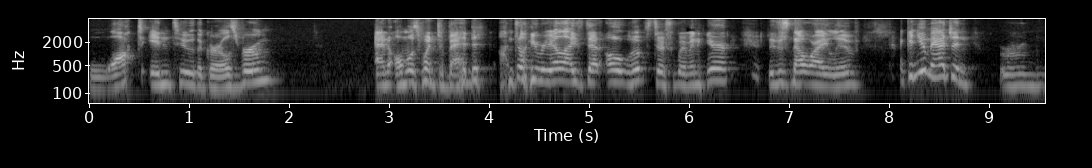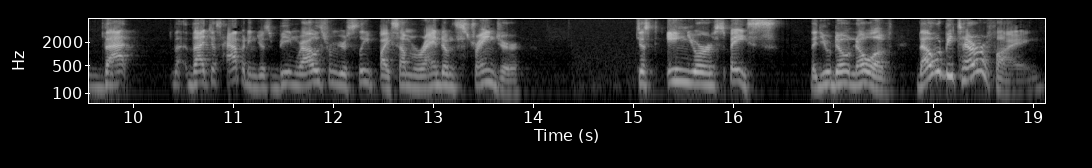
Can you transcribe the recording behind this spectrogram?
walked into the girls' room and almost went to bed until he realized that oh whoops there's women here. This is not where i live. And can you imagine that that just happening just being roused from your sleep by some random stranger just in your space that you don't know of? That would be terrifying.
